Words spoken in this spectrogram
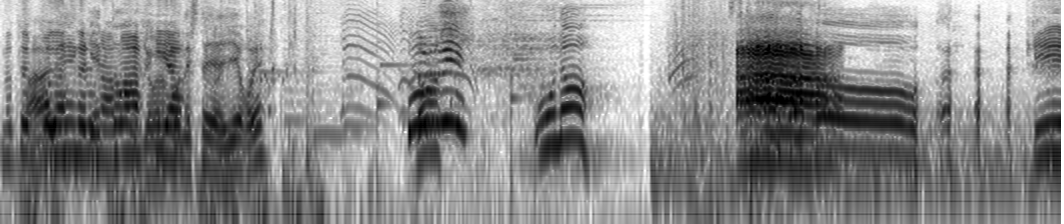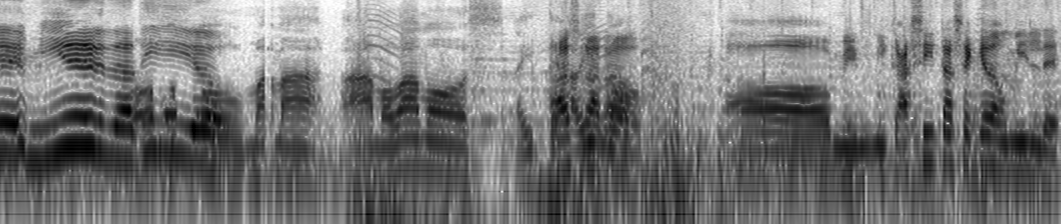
No te puedo hacer quieto. una Yo magia. con este ya llego, ¿eh? Dos, uno. ¡Ah! ¡Oh! ¡Qué mierda, Oh, tío! oh, mamá. Vamos, vamos. Ahí Has tejadito. ganado. Oh, mi, mi casita se queda humilde.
